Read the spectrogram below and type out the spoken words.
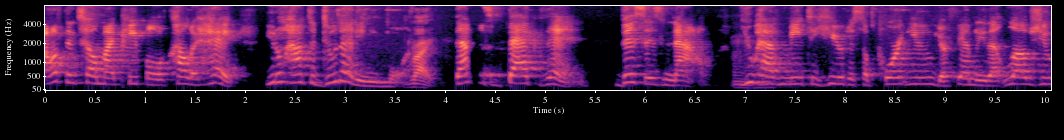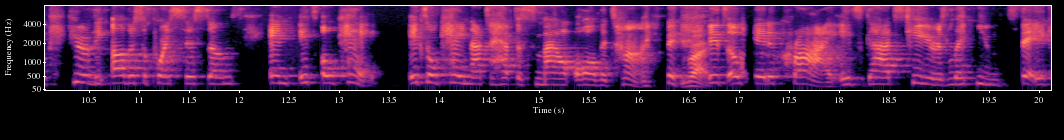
often tell my people of color, hey, you don't have to do that anymore. Right. That was back then. This is now. Mm-hmm. You have me to here to support you, your family that loves you. Here are the other support systems, and it's okay it's okay not to have to smile all the time. Right. it's okay to cry. It's God's tears letting you say,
